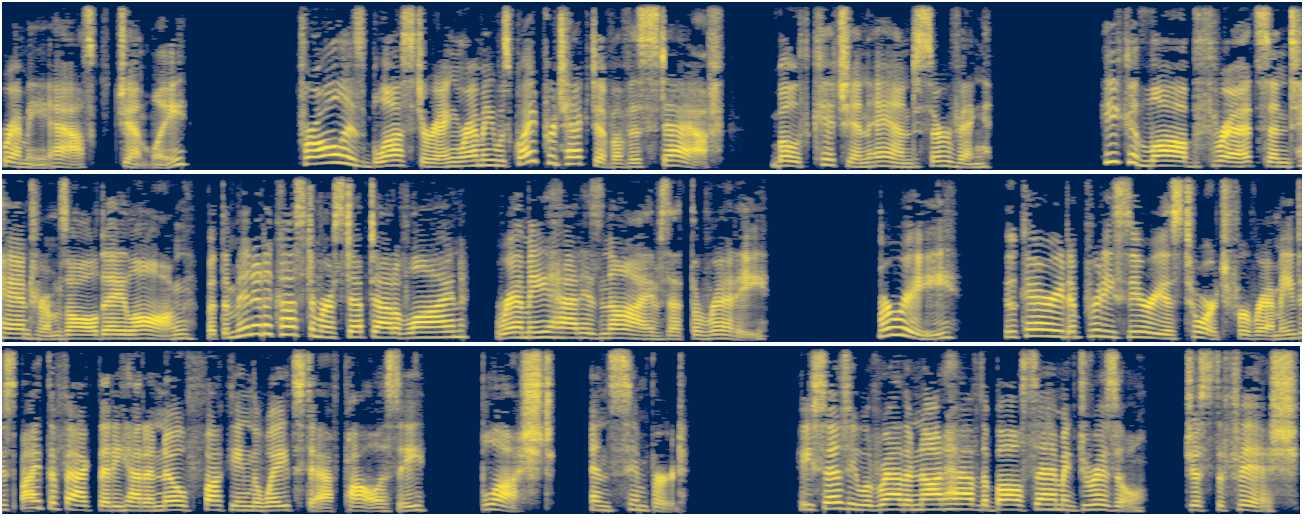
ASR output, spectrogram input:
Remy asked gently. For all his blustering, Remy was quite protective of his staff, both kitchen and serving. He could lob threats and tantrums all day long, but the minute a customer stepped out of line, Remy had his knives at the ready. Marie, who carried a pretty serious torch for Remy despite the fact that he had a no fucking the waitstaff policy, blushed and simpered. He says he would rather not have the balsamic drizzle, just the fish.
